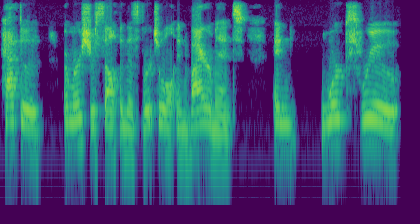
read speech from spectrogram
have to immerse yourself in this virtual environment and work through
